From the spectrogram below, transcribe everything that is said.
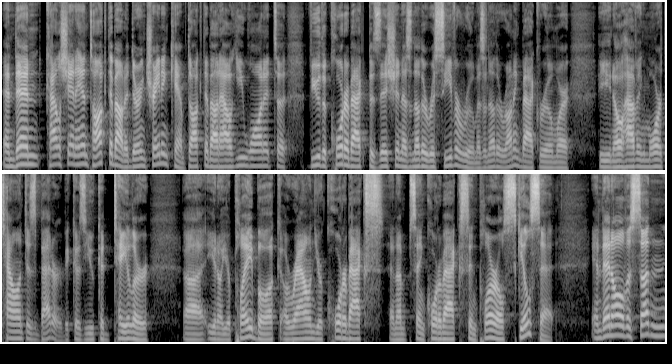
And then Kyle Shanahan talked about it during training camp, talked about how he wanted to view the quarterback position as another receiver room, as another running back room where, you know, having more talent is better because you could tailor uh, you know, your playbook around your quarterbacks, and I'm saying quarterbacks in plural, skill set. And then all of a sudden,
